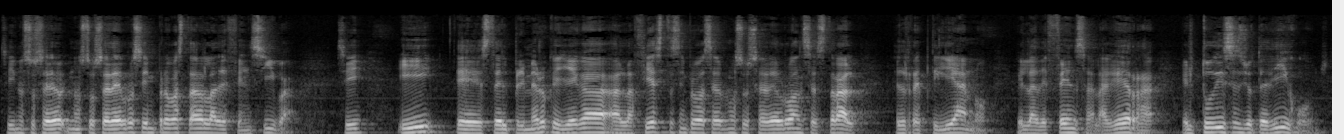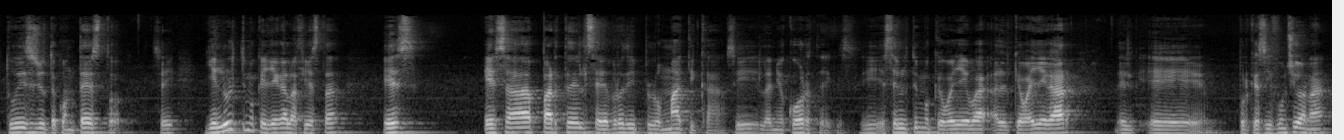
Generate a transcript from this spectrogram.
¿sí? Nuestro, cerebro, nuestro cerebro siempre va a estar a la defensiva. ¿sí? Y este, el primero que llega a la fiesta siempre va a ser nuestro cerebro ancestral, el reptiliano, el la defensa, la guerra, el tú dices yo te digo, tú dices yo te contesto. ¿sí? Y el último que llega a la fiesta es esa parte del cerebro diplomática, ¿sí? la neocórtex. ¿sí? Es el último que va a llevar, al que va a llegar eh, porque así funciona,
